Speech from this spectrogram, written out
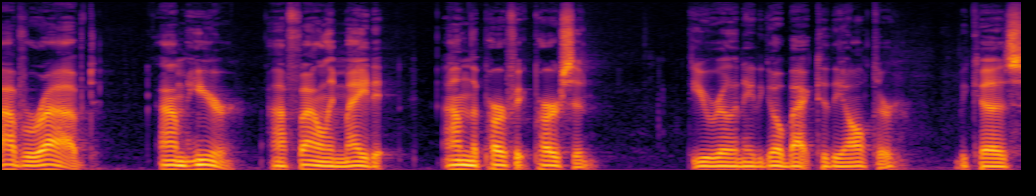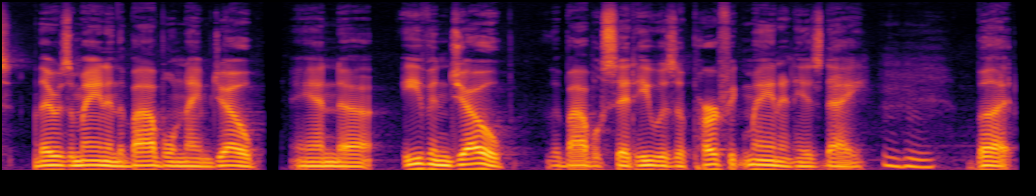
I've arrived, I'm here, I finally made it, I'm the perfect person, you really need to go back to the altar because there was a man in the Bible named Job, and uh, even Job, the Bible said he was a perfect man in his day, but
